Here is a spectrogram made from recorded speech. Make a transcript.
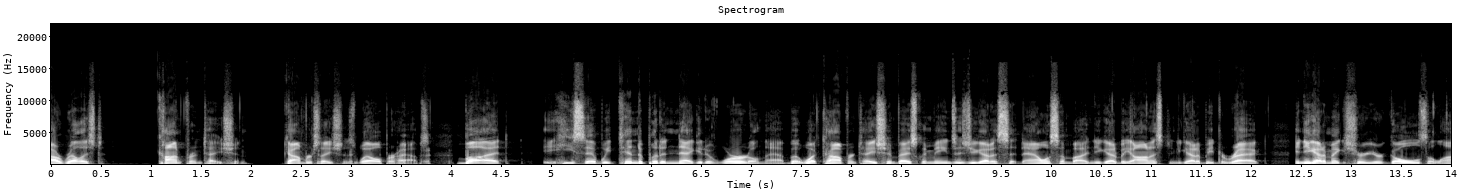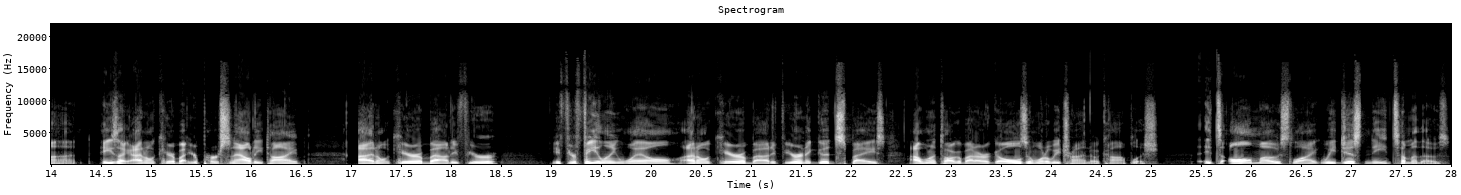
I relished confrontation, conversation as well, perhaps. But he said we tend to put a negative word on that. But what confrontation basically means is you got to sit down with somebody and you got to be honest and you got to be direct and you got to make sure your goals align. He's like, I don't care about your personality type. I don't care about if you're if you're feeling well. I don't care about if you're in a good space. I want to talk about our goals and what are we trying to accomplish. It's almost like we just need some of those.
